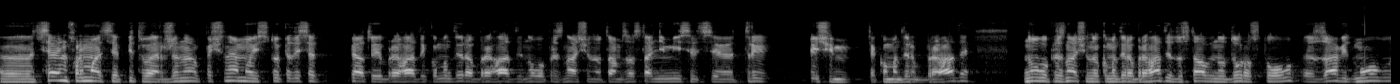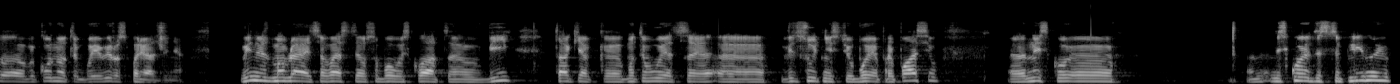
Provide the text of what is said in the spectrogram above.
Е, Ця інформація підтверджена. Почнемо із 155-ї бригади, командира бригади новопризначено там за останній місяць тричі та командир бригади. Новопризначеного командира бригади доставлено до Ростову е, за відмову е, виконувати бойові розпорядження. Він відмовляється вести особовий склад е, в бій, так як мотивує це відсутністю боєприпасів, низькою, низькою дисципліною.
